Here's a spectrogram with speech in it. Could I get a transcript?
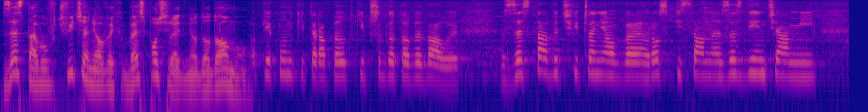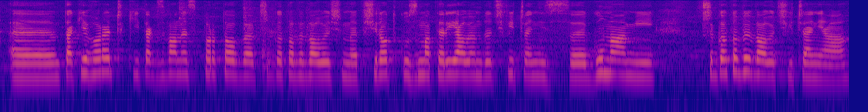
zestawów ćwiczeniowych bezpośrednio do domu. Opiekunki, terapeutki przygotowywały zestawy ćwiczeniowe rozpisane ze zdjęciami. E, takie woreczki tak zwane sportowe przygotowywałyśmy w środku z materiałem do ćwiczeń, z gumami. Przygotowywały ćwiczenia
